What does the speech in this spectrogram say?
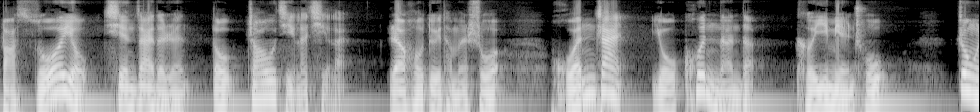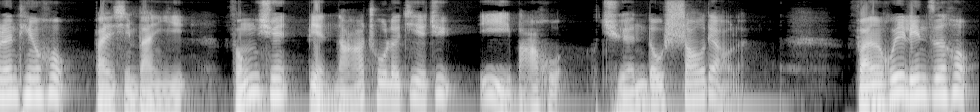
把所有欠债的人都召集了起来。然后对他们说：“还债有困难的，可以免除。”众人听后半信半疑。冯轩便拿出了借据，一把火全都烧掉了。返回临淄后，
